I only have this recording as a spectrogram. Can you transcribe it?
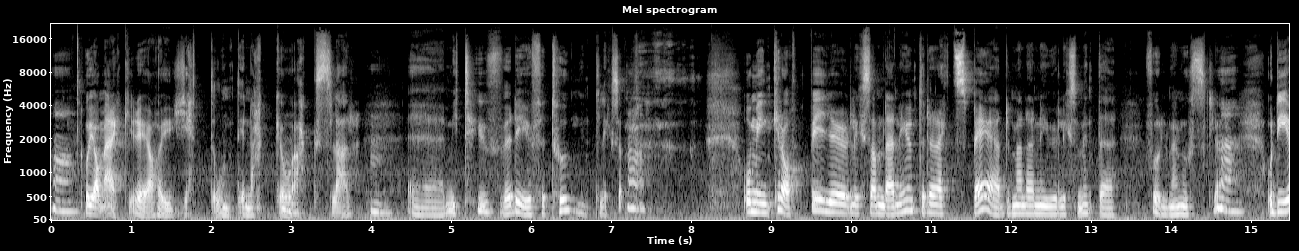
Ja. Och jag märker det. Jag har ju jätteont i nacke och axlar. Eh, mitt huvud är ju för tungt liksom. Och min kropp är ju liksom, den är ju inte direkt späd, men den är ju liksom inte full med muskler. Nej. Och det,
